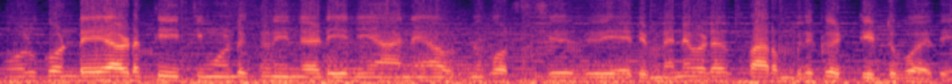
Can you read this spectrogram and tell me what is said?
മുകളിൽ കൊണ്ടുപോയി അവിടെ തീറ്റി കൊണ്ടിരിക്കുന്നതിന്റെ ഇടയിൽ ഞാൻ അവിടുന്ന് കുറച്ച് എരുമനെ ഇവിടെ പറമ്പിൽ കെട്ടിയിട്ട് പോയത്.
